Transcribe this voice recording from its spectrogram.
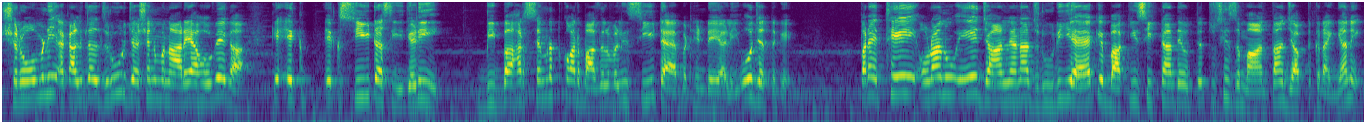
ਸ਼੍ਰੋਮਣੀ ਅਕਾਲੀ ਦਲ ਜ਼ਰੂਰ ਜਸ਼ਨ ਮਨਾ ਰਿਹਾ ਹੋਵੇਗਾ ਕਿ ਇੱਕ ਇੱਕ ਸੀਟ ਅਸੀਂ ਜਿਹੜੀ ਬੀਬਾ ਹਰਸਿਮਰਤ ਕੌਰ ਬਾਦਲ ਵਾਲੀ ਸੀਟ ਹੈ ਬਠਿੰਡੇ ਵਾਲੀ, ਉਹ ਜਿੱਤ ਗਏ। ਪਰ ਇੱਥੇ ਉਹਨਾਂ ਨੂੰ ਇਹ ਜਾਣ ਲੈਣਾ ਜ਼ਰੂਰੀ ਹੈ ਕਿ ਬਾਕੀ ਸੀਟਾਂ ਦੇ ਉੱਤੇ ਤੁਸੀਂ ਜ਼ਮਾਨਤਾਂ ਜ਼ਬਤ ਕਰਾਈਆਂ ਨੇ।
